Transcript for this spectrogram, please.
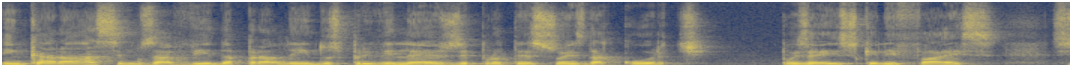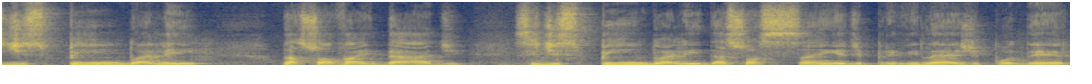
encarássemos a vida para além dos privilégios e proteções da corte? Pois é isso que ele faz, se despindo ali da sua vaidade, se despindo ali da sua sanha de privilégio e poder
